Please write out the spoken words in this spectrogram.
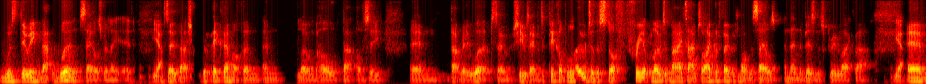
was doing that weren't sales related. Yeah. So that she could pick them up, and and lo and behold, that obviously um, that really worked. So she was able to pick up loads of the stuff, free up loads of my time, so I could focus more on the sales, and then the business grew like that. Yeah. Um,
